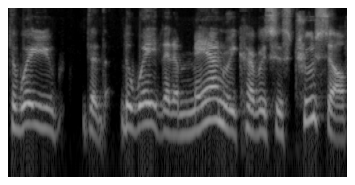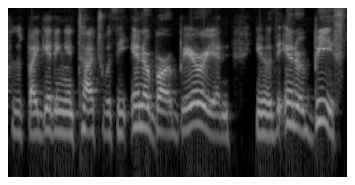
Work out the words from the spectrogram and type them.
the way you the, the way that a man recovers his true self is by getting in touch with the inner barbarian, you know, the inner beast.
